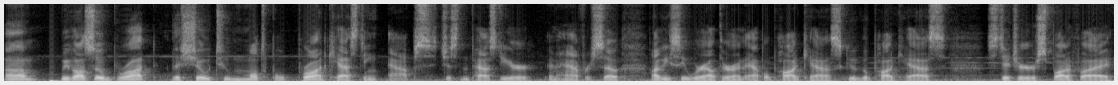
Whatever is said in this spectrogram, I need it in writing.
Um, we've also brought the show to multiple broadcasting apps just in the past year and a half or so. Obviously, we're out there on Apple Podcasts, Google Podcasts, Stitcher, Spotify.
